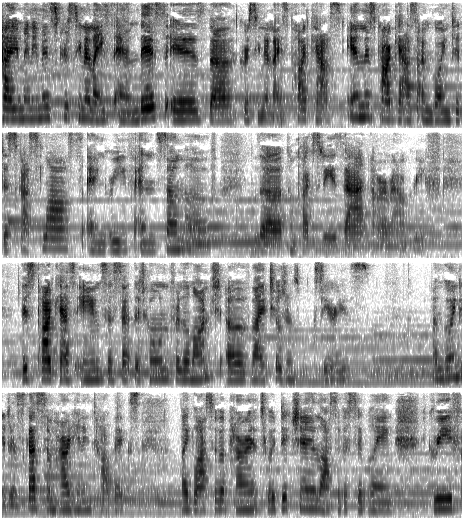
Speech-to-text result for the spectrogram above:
Hi, my name is Christina Nice, and this is the Christina Nice podcast. In this podcast, I'm going to discuss loss and grief and some of the complexities that are around grief. This podcast aims to set the tone for the launch of my children's book series. I'm going to discuss some hard hitting topics like loss of a parent to addiction, loss of a sibling, grief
